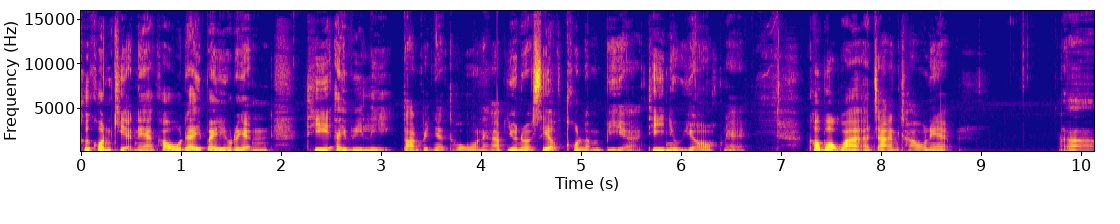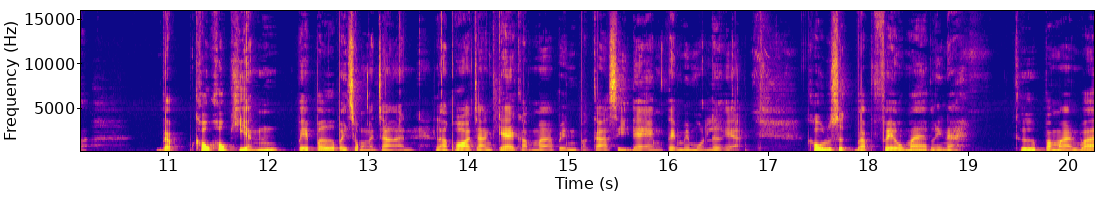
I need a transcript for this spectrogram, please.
คือคนเขียนเนี่ยเขาได้ไปเรียนที่ Ivy League ตอนปริญญาโทนะครับ University of Columbia ที่นิวยอร์กเนะเขาบอกว่าอาจารย์เขาเนี่ยแบบเขาเขาเขียน paper ไปส่งอาจารย์ แล้วพออาจารย์แก้กลับมาเป็นปากกาสีแดงเต็มไปหมดเลยอะ่ะเขารู้สึกแบบเฟลมากเลยนะ คือประมาณว่า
